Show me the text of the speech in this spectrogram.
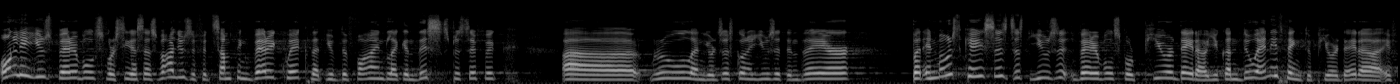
Only use variables for CSS values if it's something very quick that you've defined, like in this specific uh, rule, and you're just going to use it in there. But in most cases, just use it, variables for pure data. You can do anything to pure data. If,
